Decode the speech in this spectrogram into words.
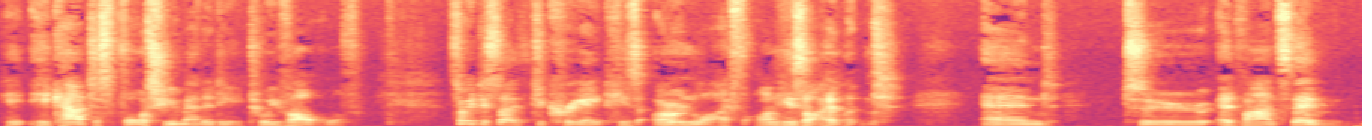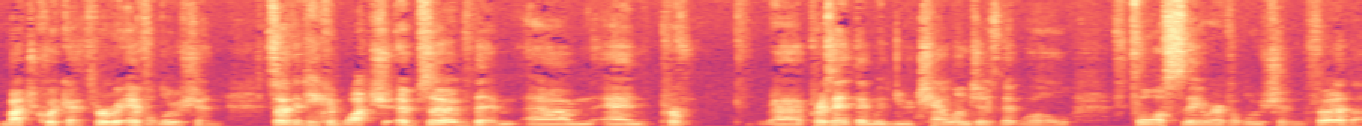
he, he can't just force humanity to evolve. So he decides to create his own life on his island and to advance them much quicker through evolution so that he can watch, observe them, um, and pre- uh, present them with new challenges that will force their evolution further.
